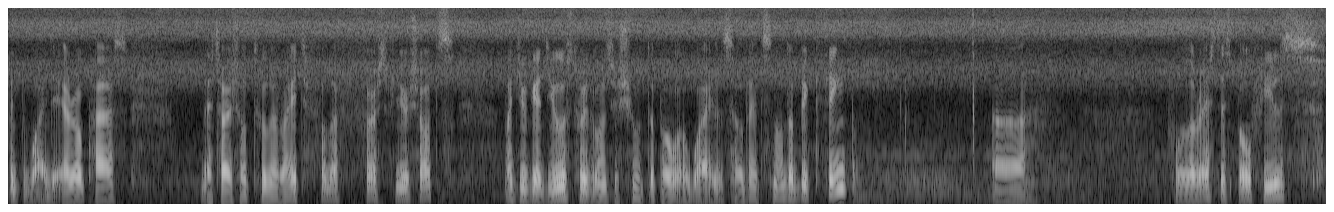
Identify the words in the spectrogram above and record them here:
bit wider arrow pass. That's why I shot to the right for the first few shots. But you get used to it once you shoot the bow a while, so that's not a big thing. Uh, for the rest, this bow feels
